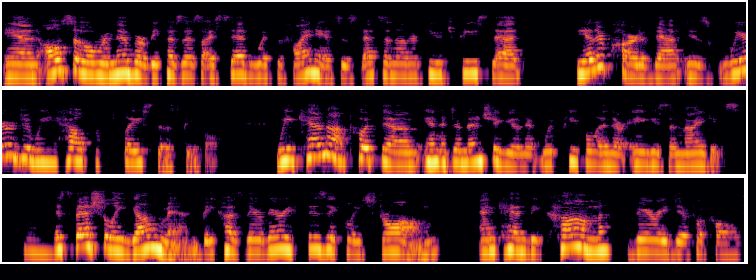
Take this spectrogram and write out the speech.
And also remember, because as I said with the finances, that's another huge piece that the other part of that is where do we help place those people? We cannot put them in a dementia unit with people in their 80s and 90s, especially young men, because they're very physically strong and can become very difficult.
